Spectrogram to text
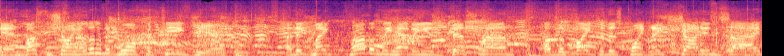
And Buster showing a little bit more fatigue here. I think Mike probably having his best round of the fight to this point. Nice shot inside.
